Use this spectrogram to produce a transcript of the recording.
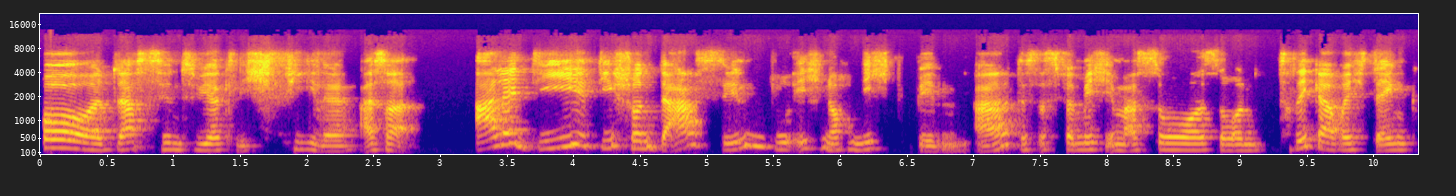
Oh, das sind wirklich viele. Also alle die, die schon da sind, wo ich noch nicht bin. Das ist für mich immer so, so ein Trigger, wo ich denke,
